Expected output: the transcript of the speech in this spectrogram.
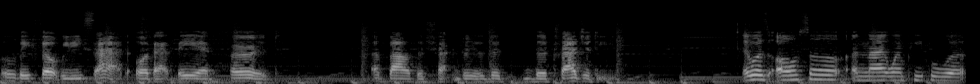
oh they felt really sad or that they had heard about the tra- the, the, the tragedy. It was also a night when people were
